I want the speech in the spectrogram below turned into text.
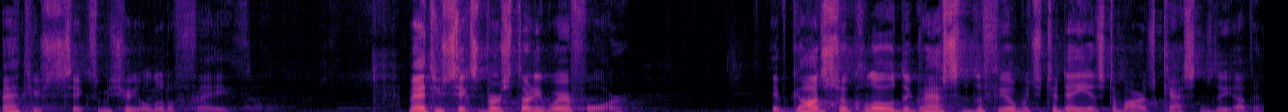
Matthew 6. Let me show you a little faith. Matthew 6, verse 30, wherefore, if God so clothe the grass of the field, which today is, tomorrow is cast into the oven,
